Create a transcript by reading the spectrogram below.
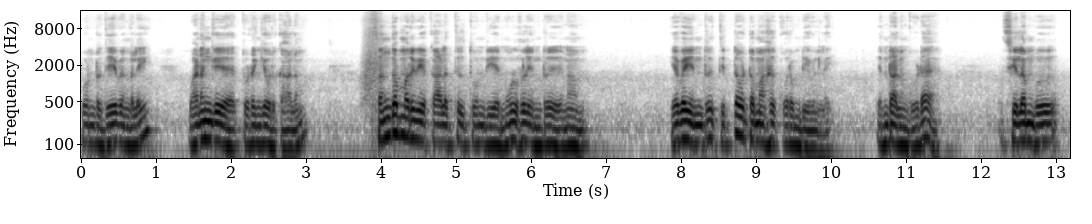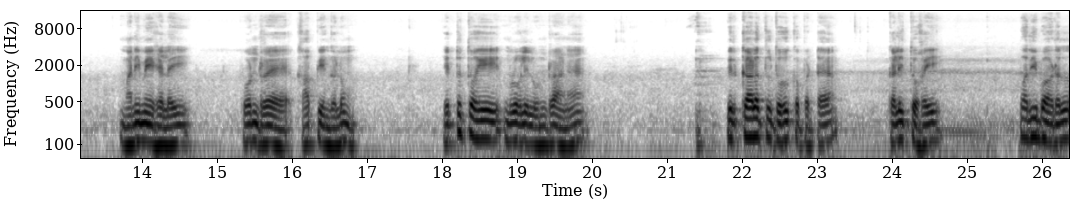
போன்ற தெய்வங்களை வணங்க தொடங்கிய ஒரு காலம். சங்கம் அருவிய காலத்தில் தோன்றிய நூல்கள் என்று நாம் எவை என்று திட்டவட்டமாக கூற முடியவில்லை. என்றாலும் கூட சிலம்பு மணிமேகலை போன்ற காப்பியங்களும் எட்டுத்தொகை நூல்களில் ஒன்றான பிற்காலத்தில் தொகுக்கப்பட்ட கலித்தொகை பரிபாடல்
